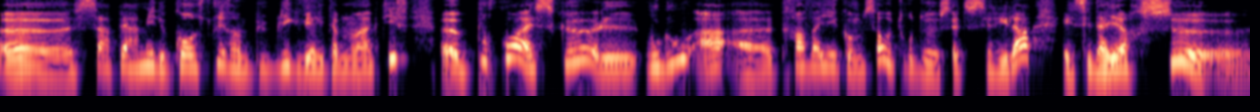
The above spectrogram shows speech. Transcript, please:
ça a permis de construire un public véritablement actif euh, pourquoi est-ce que Hulu a euh, travaillé comme ça autour de cette série-là? Et c'est d'ailleurs ce euh,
